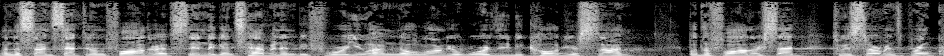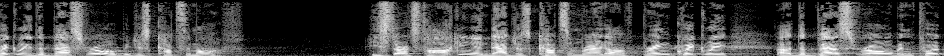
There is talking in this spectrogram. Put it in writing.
and the Son said to him, Father, I've sinned against heaven and before you. I'm no longer worthy to be called your Son. But the Father said to his servants, Bring quickly the best robe. He just cuts him off. He starts talking, and dad just cuts him right off. Bring quickly uh, the best robe and put,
